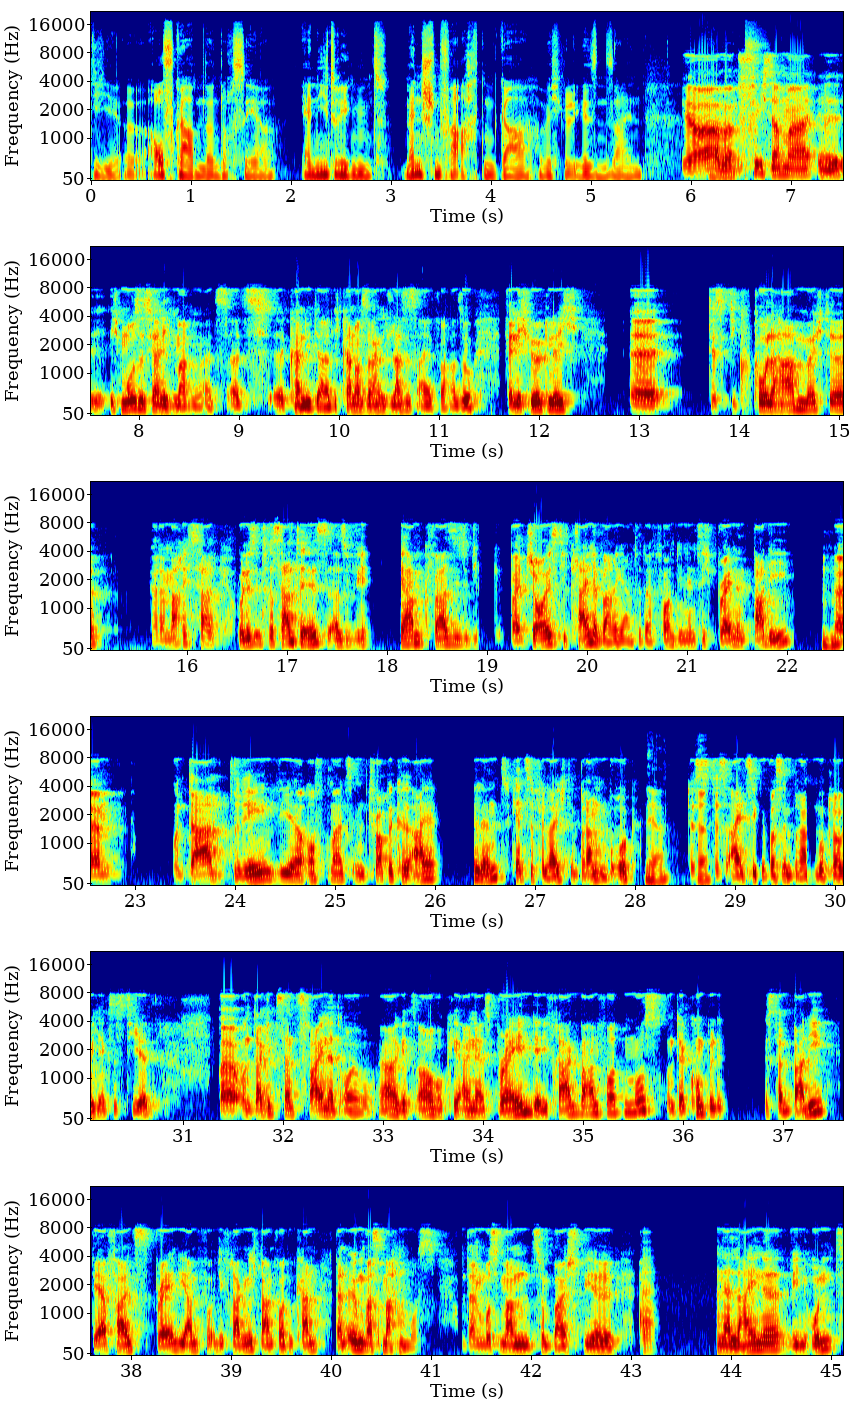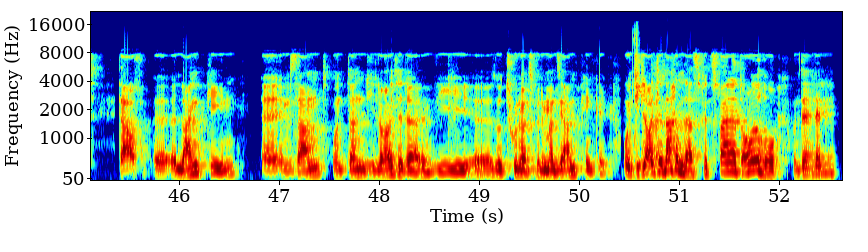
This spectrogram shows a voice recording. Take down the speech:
die äh, Aufgaben dann doch sehr erniedrigend, menschenverachtend gar, habe ich gelesen, sein. Ja, aber ich sag mal, äh, ich muss es ja nicht machen als, als äh, Kandidat. Ich kann auch sagen, ich lasse es einfach. Also wenn ich wirklich äh, das, die Kohle haben möchte, ja, dann mache ich es halt. Und das Interessante ist, also wir, wir haben quasi so die, bei Joyce die kleine Variante davon, die nennt sich Brain and Body. Mhm. Ähm, und da drehen wir oftmals im Tropical Island, kennst du vielleicht in Brandenburg. Ja. Das ja. ist das Einzige, was in Brandenburg, glaube ich, existiert. Äh, und da gibt es dann 200 Euro. Ja, da gibt es auch, okay, einer ist Brain, der die Fragen beantworten muss und der Kumpel ist dann Buddy, der, falls Brain die, Antwort, die Fragen nicht beantworten kann, dann irgendwas machen muss. Und dann muss man zum Beispiel an der Leine wie ein Hund da auf, äh, lang gehen äh, im Sand und dann die Leute da irgendwie äh, so tun, als würde man sie anpinkeln. Und die Leute machen das für 200 Euro. Und dann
